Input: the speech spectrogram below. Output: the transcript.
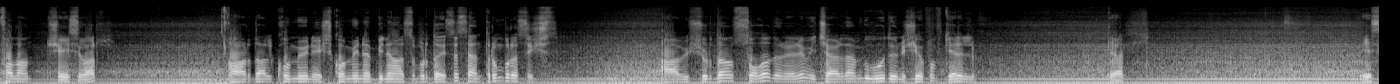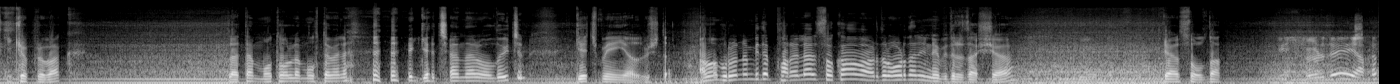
falan şeysi var. Ardal Komüne işte. Komüne binası buradaysa Centrum burası işte. Abi şuradan sola dönelim. içeriden bir U dönüş yapıp gelelim. Gel. Eski köprü bak. Zaten motorla muhtemelen geçenler olduğu için geçmeyin yazmışlar. Ama buranın bir de paralel sokağı vardır. Oradan inebiliriz aşağı. Gel soldan. Biz Förde'ye yakın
